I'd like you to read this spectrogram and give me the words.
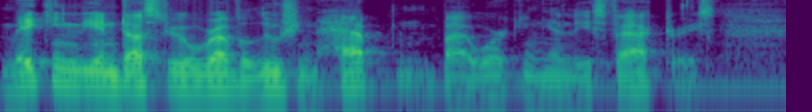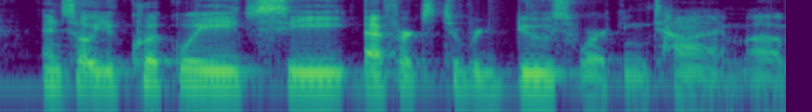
making the industrial revolution happen by working in these factories. And so you quickly see efforts to reduce working time. Uh,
